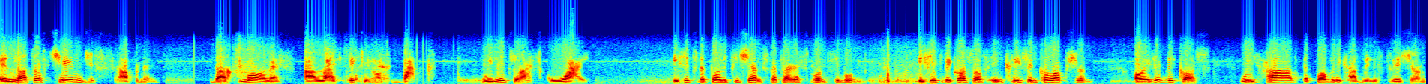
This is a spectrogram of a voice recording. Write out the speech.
a lot of changes happening that more or less are like taking us back. We need to ask why. Is it the politicians that are responsible? Is it because of increasing corruption? Or is it because we have a public administration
